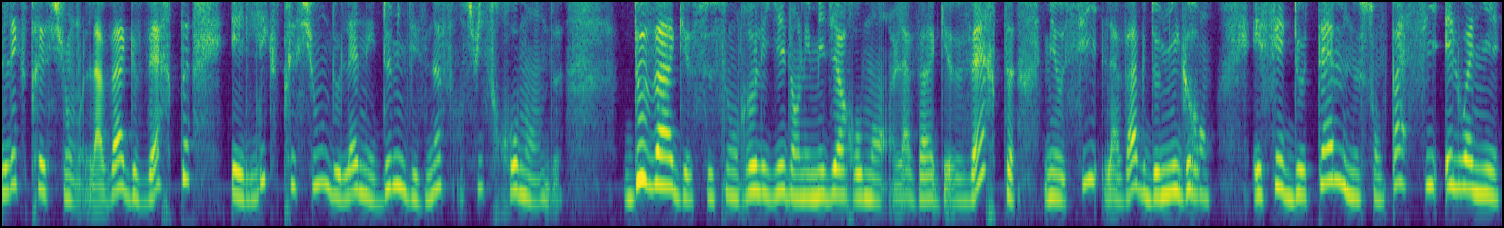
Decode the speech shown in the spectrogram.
l'expression la vague verte est l'expression de l'année 2019 en Suisse romande. Deux vagues se sont relayées dans les médias romans, la vague verte, mais aussi la vague de migrants. Et ces deux thèmes ne sont pas si éloignés.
